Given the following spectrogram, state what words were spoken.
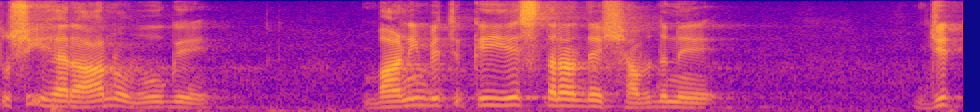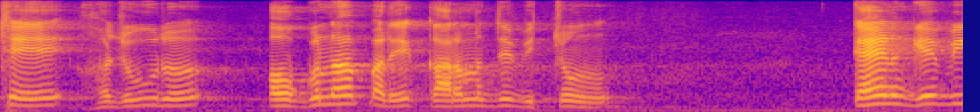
ਤੁਸੀਂ ਹੈਰਾਨ ਹੋਵੋਗੇ, ਬਾਣੀ ਵਿੱਚ ਕਈ ਇਸ ਤਰ੍ਹਾਂ ਦੇ ਸ਼ਬਦ ਨੇ ਜਿੱਥੇ ਹਜੂਰ ਔਗੁਣਾ ਭਰੇ ਕਰਮ ਦੇ ਵਿੱਚੋਂ ਕਹਿਣਗੇ ਵੀ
